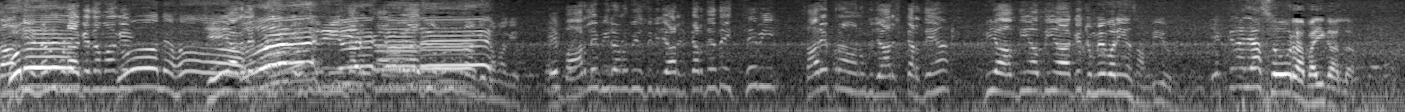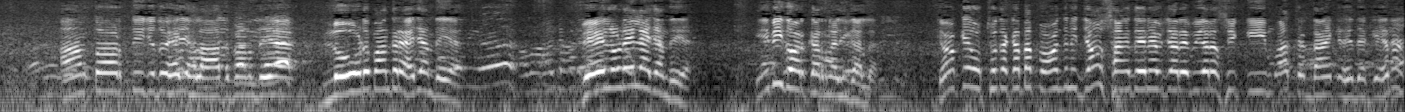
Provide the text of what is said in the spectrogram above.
ਤਾਂ ਅਸੀਂ ਇਹਨਾਂ ਨੂੰ ਬਣਾ ਕੇ ਦੇਵਾਂਗੇ। ਜੇ ਅਗਲੇ ਬਾਹਰਲੇ ਵੀਰਾਂ ਨੂੰ ਵੀ ਅਸੀਂ ਗੁਜ਼ਾਰਿਸ਼ ਕਰਦੇ ਹਾਂ ਤੇ ਇੱਥੇ ਵੀ ਸਾਰੇ ਭਰਾਵਾਂ ਨੂੰ ਗੁਜ਼ਾਰਿਸ਼ ਕਰਦੇ ਹਾਂ ਵੀ ਆਪਦੀਆਂ ਆਪਦੀਆਂ ਆ ਕੇ ਜ਼ਿੰਮੇਵਾਰੀਆਂ ਸੰਭੀਓ। ਇੱਕ ਨਾ ਜਾਂ ਸੋਰ ਆ ਬਾਈ ਗੱਲ। ਆਮ ਤੌਰ ਤੇ ਜਦੋਂ ਇਹੋ ਜਿਹੇ ਹਾਲਾਤ ਬਣਦੇ ਆ ਲੋੜਵੰਦ ਰਹਿ ਜਾਂਦੇ ਆ। ਬੇਲੋੜੇ ਲੈ ਜਾਂਦੇ ਆ। ਇਹ ਵੀ ਗੌਰ ਕਰਨ ਵਾਲੀ ਗੱਲ ਆ। ਕਿਉਂਕਿ ਉੱਥੋਂ ਤੱਕ ਆਪਾਂ ਪਹੁੰਚ ਨਹੀਂ ਜਾਉ ਸੰਗਦੇ ਨੇ ਵਿਚਾਰੇ ਵੀ ਯਾਰ ਅਸੀਂ ਕੀ ਹੱਥ ਦਾਂ ਕਿਸੇ ਦੇ ਅੱਗੇ ਹੈ ਨਾ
